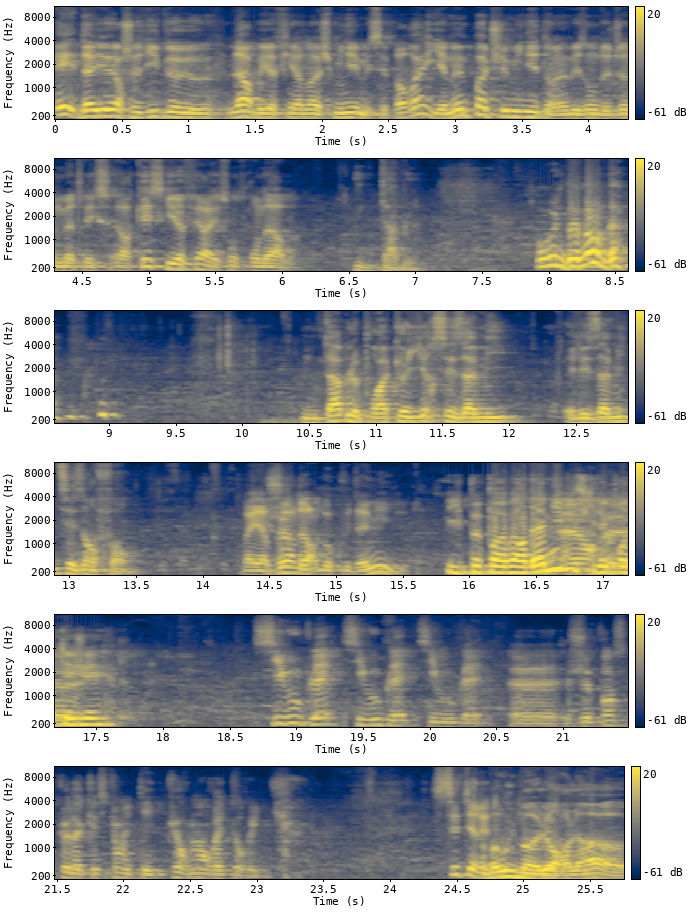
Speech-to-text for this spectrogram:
Et d'ailleurs, je dis que l'arbre il va finir dans la cheminée, mais c'est pas vrai, il n'y a même pas de cheminée dans la maison de John Matrix. Alors qu'est-ce qu'il va faire avec son tronc d'arbre? Une table. On vous le demande. Une table pour accueillir ses amis et les amis de ses enfants. bah, Il a peur d'avoir beaucoup d'amis. Il peut pas avoir d'amis puisqu'il est euh, protégé. S'il vous plaît, s'il vous plaît, s'il vous plaît. Euh, je pense que la question était purement rhétorique. C'était Ah bah oui, rhétorique. mais alors là. euh,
